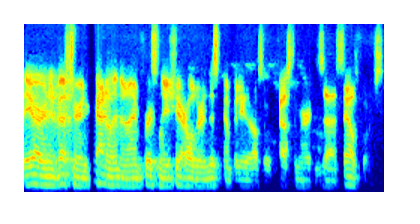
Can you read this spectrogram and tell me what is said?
they are an investor in Catalant, and I'm personally a shareholder in this company. They're also a customer. Is uh, Salesforce.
